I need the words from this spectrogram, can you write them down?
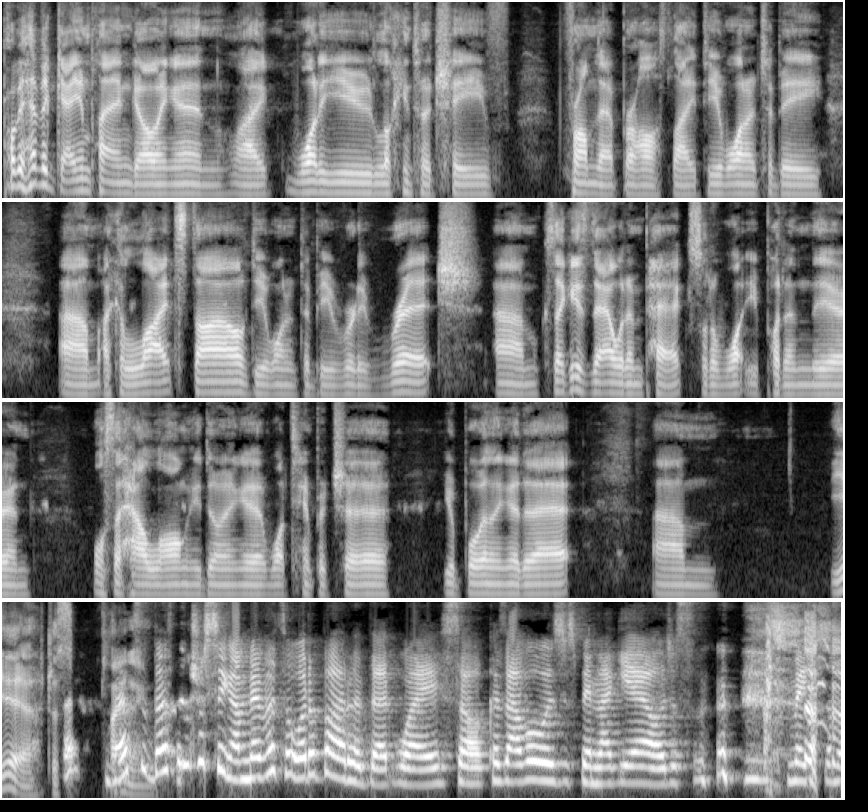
probably have a game plan going in. Like, what are you looking to achieve from that broth? Like, do you want it to be um, like a light style? Do you want it to be really rich? Because um, I guess that would impact sort of what you put in there and also how long you're doing it, what temperature you're boiling it at. Um, yeah, just that's that's interesting. I've never thought about it that way. So, because I've always just been like, yeah, I'll just make some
